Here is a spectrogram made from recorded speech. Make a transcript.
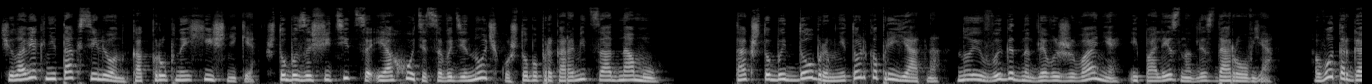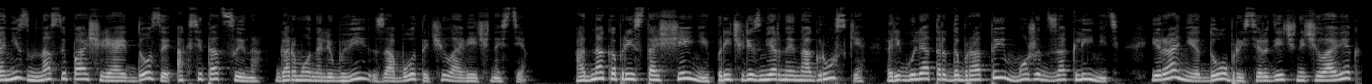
Человек не так силен, как крупные хищники, чтобы защититься и охотиться в одиночку, чтобы прокормиться одному. Так что быть добрым не только приятно, но и выгодно для выживания и полезно для здоровья. Вот организм нас и поощряет дозы окситоцина, гормона любви, заботы, человечности. Однако при истощении, при чрезмерной нагрузке регулятор доброты может заклинить, и ранее добрый сердечный человек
